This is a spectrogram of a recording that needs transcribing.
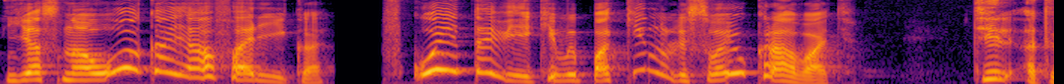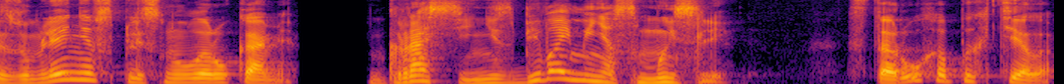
Ясноокая Афарика, в кои-то веки вы покинули свою кровать. Тиль от изумления всплеснула руками. Грасси, не сбивай меня с мысли. Старуха пыхтела.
